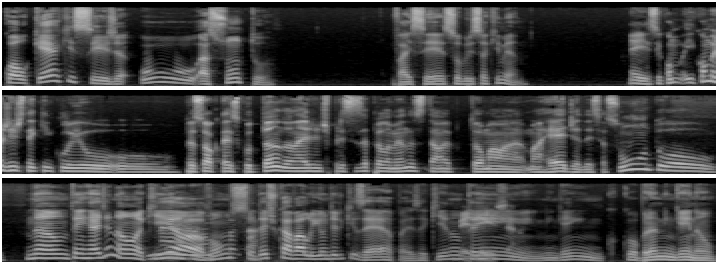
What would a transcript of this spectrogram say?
qualquer que seja o assunto, vai ser sobre isso aqui mesmo. É isso. E como, e como a gente tem que incluir o, o pessoal que tá escutando, né? A gente precisa pelo menos tá- tomar uma, uma rédea desse assunto ou Não, não tem rédea não. Aqui, Não, ó, vamos, tá. só deixa o cavalo ir onde ele quiser, rapaz. Aqui não Beleza. tem ninguém cobrando ninguém, não.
